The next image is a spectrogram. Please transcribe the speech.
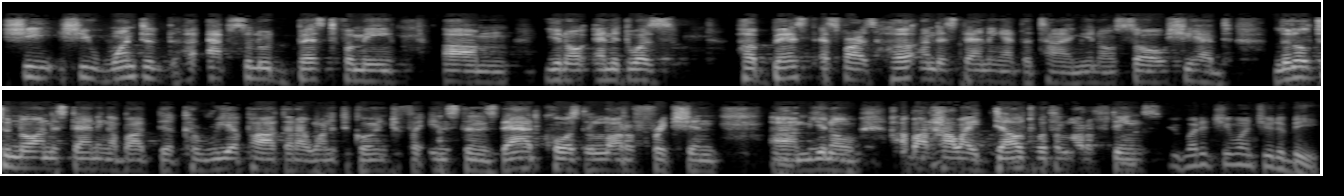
she she wanted her absolute best for me, um, you know, and it was her best as far as her understanding at the time, you know. So she had little to no understanding about the career path that I wanted to go into. For instance, that caused a lot of friction, um, you know, about how I dealt with a lot of things. What did she want you to be?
